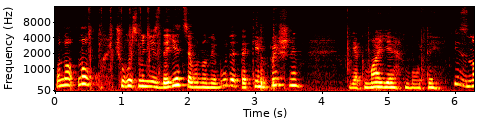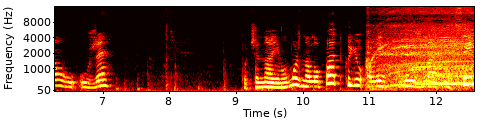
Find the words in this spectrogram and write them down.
Воно, ну, чогось мені здається, воно не буде таким пишним, як має бути. І знову уже починаємо. Можна лопаткою, але можна і цим.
